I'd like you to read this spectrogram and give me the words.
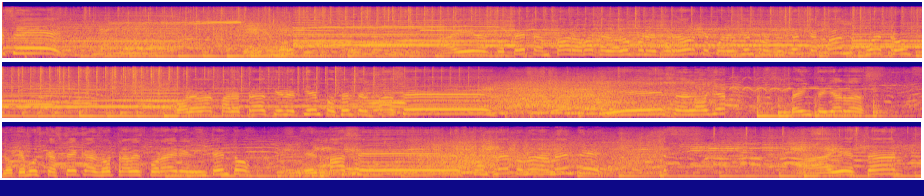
Pase. Ahí escopeta, Amparo baja el balón con el corredor que por el centro se está escapando. 4. Coreback para atrás, tiene tiempo, suelta el pase. Y se lo lleva. 20 yardas Lo que busca Aztecas, otra vez por aire el intento. El pase completo nuevamente. Ahí están.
